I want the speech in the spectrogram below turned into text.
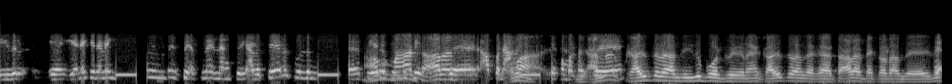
இது எனக்கு என்ன வந்து பேசினா சார் அந்த பேரை சொல்லுங்க கழுத்துல அந்த இது போட்டிருக்கிறேன் கழுத்துல அந்த க- டாராடெக்கோட அந்த இது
